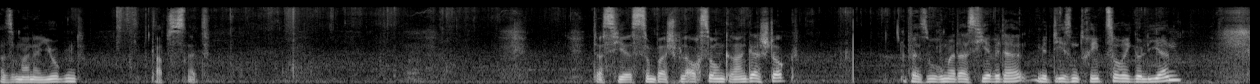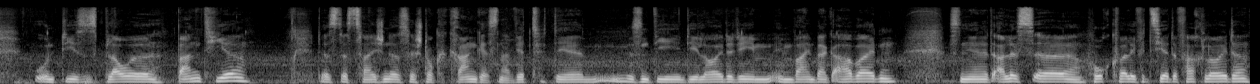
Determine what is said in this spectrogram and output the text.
Also in meiner Jugend gab es es nicht. Das hier ist zum Beispiel auch so ein kranker Stock. Versuchen wir das hier wieder mit diesem Trieb zu regulieren. Und dieses blaue Band hier, das ist das Zeichen, dass der Stock krank ist. Da wird der, müssen die, die Leute, die im, im Weinberg arbeiten, das sind ja nicht alles äh, hochqualifizierte Fachleute,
